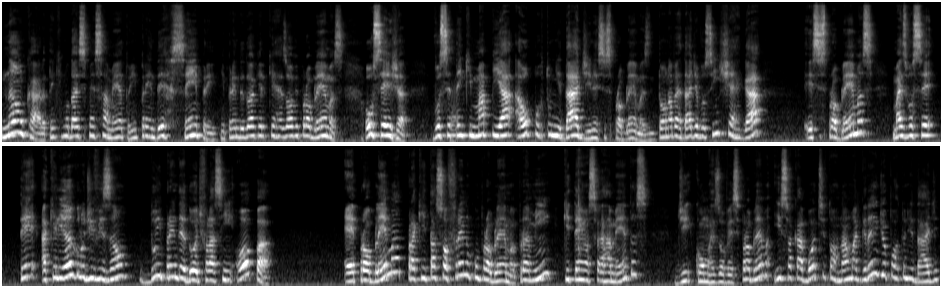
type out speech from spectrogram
Não, cara, tem que mudar esse pensamento, empreender sempre. Empreendedor é aquele que resolve problemas. Ou seja, você é. tem que mapear a oportunidade nesses problemas. Então, na verdade, é você enxergar esses problemas, mas você ter aquele ângulo de visão do empreendedor, de falar assim: opa, é problema para quem está sofrendo com o problema. Para mim, que tenho as ferramentas de como resolver esse problema, isso acabou de se tornar uma grande oportunidade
